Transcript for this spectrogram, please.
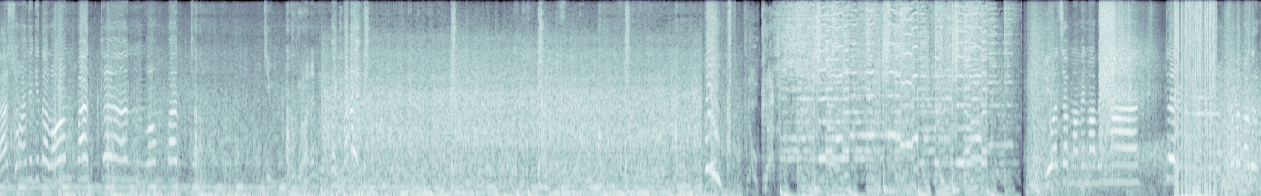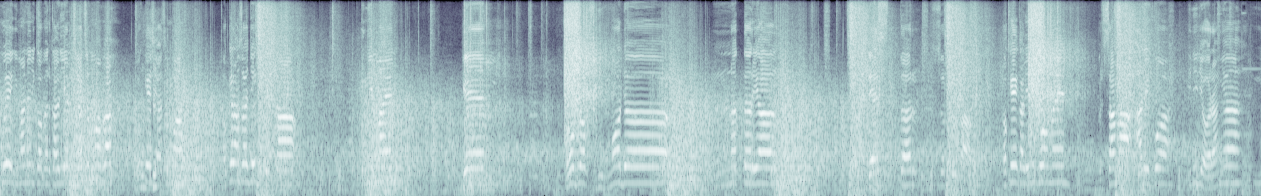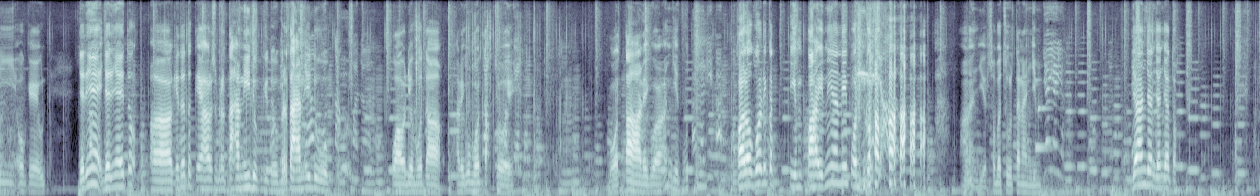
Langsung aja kita lompatkan, lompat. Jim, itu gimana nih? Woi, gimana woi? Yo what's up mamen mamen mader Sobat mager gue gimana nih kabar kalian sehat semua kah? Oke sehat semua Oke langsung aja kita ingin main game Roblox di mode Material Dexter Survival. Oke kali ini gua main bersama adik gua. Ini dia orangnya. Nih oke. Jadi jadinya itu uh, kita tuh kayak harus bertahan hidup gitu bertahan hidup. Wow dia botak adik gua botak coy botak adik gua anjir putih kalau gua diketimpa ini ya nih pohon kelapa anjir sobat sultan anjing jangan jangan jangan jatuh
